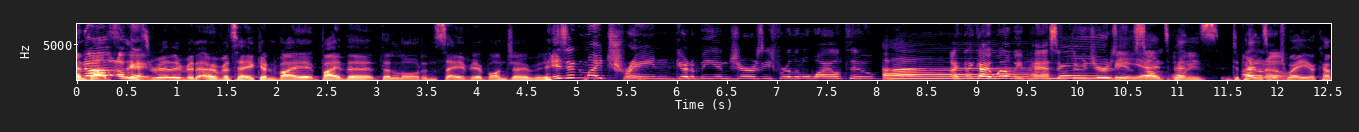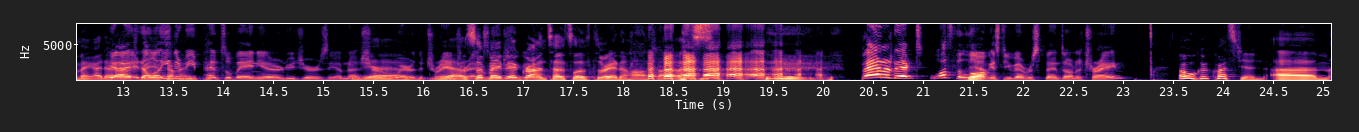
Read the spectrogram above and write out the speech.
and No, that's okay. he's really been overtaken by by the the Lord and Savior Bon Jovi. Isn't my train gonna be in Jersey for a little while too? uh, I think I will be passing through Jersey at yeah, some it depends point. Depends which way you're coming. I don't yeah, it'll either be. Pennsylvania or New Jersey. I'm not sure where the train. Yeah, so maybe a actually go. grand total of three and a half hours. Benedict, what's the Yeah. longest you've ever spent on a train? oh, good question. Um,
